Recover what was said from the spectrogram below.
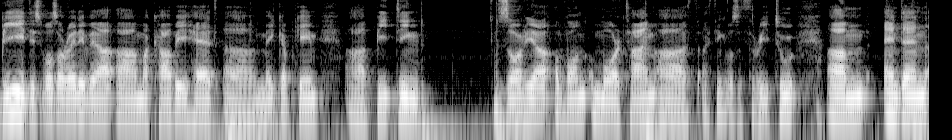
B, this was already where uh, Maccabi had a makeup game, uh, beating Zoria one more time. Uh, I think it was a 3 2. Um, and then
